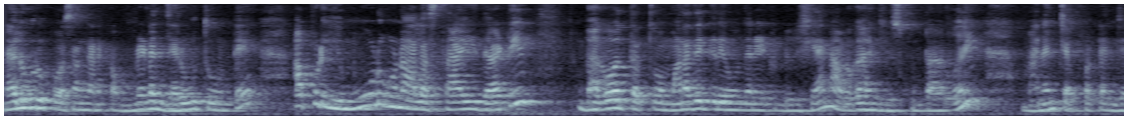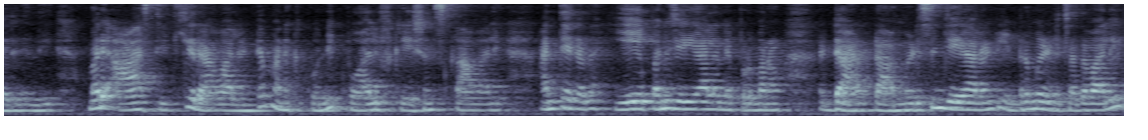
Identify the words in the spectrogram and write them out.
నలుగురు కోసం కనుక ఉండడం జరుగుతూ ఉంటే అప్పుడు ఈ మూడు గుణాల స్థాయి దాటి భగవతత్వం మన దగ్గరే ఉందనేటువంటి విషయాన్ని అవగాహన చేసుకుంటారు అని మనం చెప్పటం జరిగింది. మరి ఆ స్థితికి రావాలంటే మనకి కొన్ని క్వాలిఫికేషన్స్ కావాలి. అంతే కదా? ఏ పని చేయాలని ఇప్పుడు మనం డా డా మెడిసిన్ చేయాలంటే ఇంటర్మీడియట్ చదవాలి.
